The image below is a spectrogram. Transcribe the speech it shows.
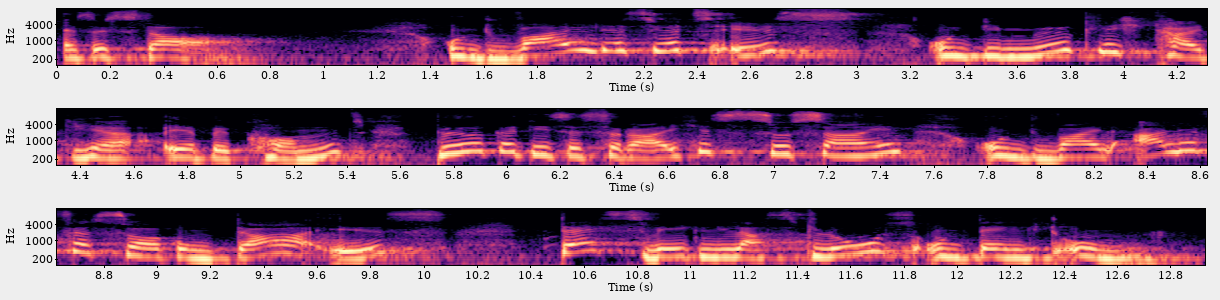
Es ist da. Und weil das jetzt ist und die Möglichkeit, die er bekommt, Bürger dieses Reiches zu sein und weil alle Versorgung da ist, deswegen lasst los und denkt um.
